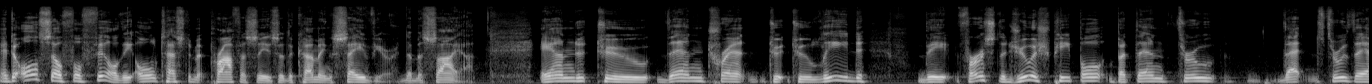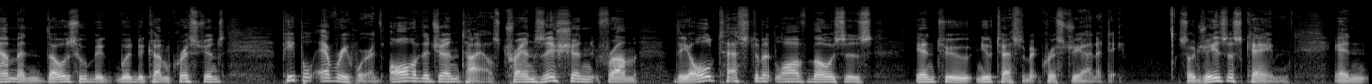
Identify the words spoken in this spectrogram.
and to also fulfill the Old Testament prophecies of the coming Savior, the Messiah, and to then tra- to, to lead the first the Jewish people, but then through that through them and those who be, would become Christians, people everywhere, all of the Gentiles, transition from the Old Testament law of Moses into New Testament Christianity. So Jesus came in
